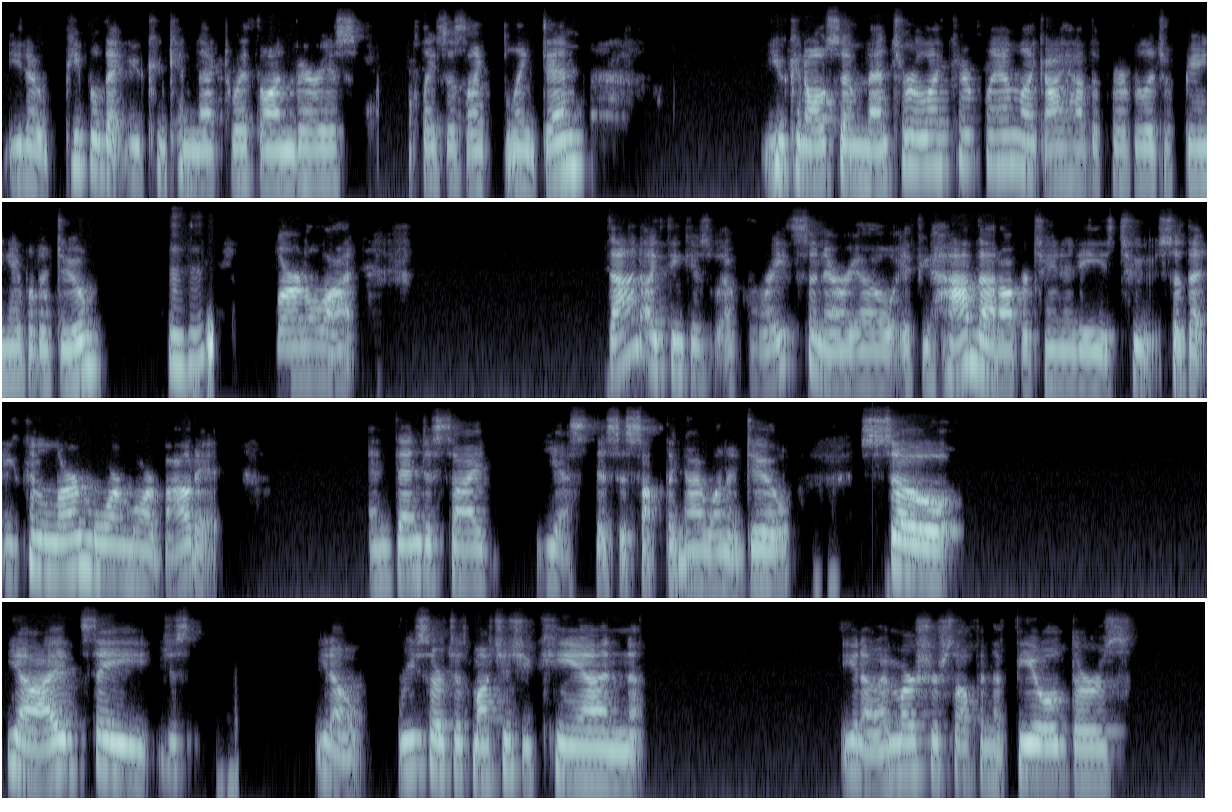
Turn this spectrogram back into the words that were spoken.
you know, people that you can connect with on various places like LinkedIn. You can also mentor a life care plan, like I have the privilege of being able to do. Mm-hmm. Learn a lot. That I think is a great scenario if you have that opportunity to, so that you can learn more and more about it, and then decide, yes, this is something I want to do. So, yeah, I'd say just, you know, research as much as you can you know immerse yourself in the field. There's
